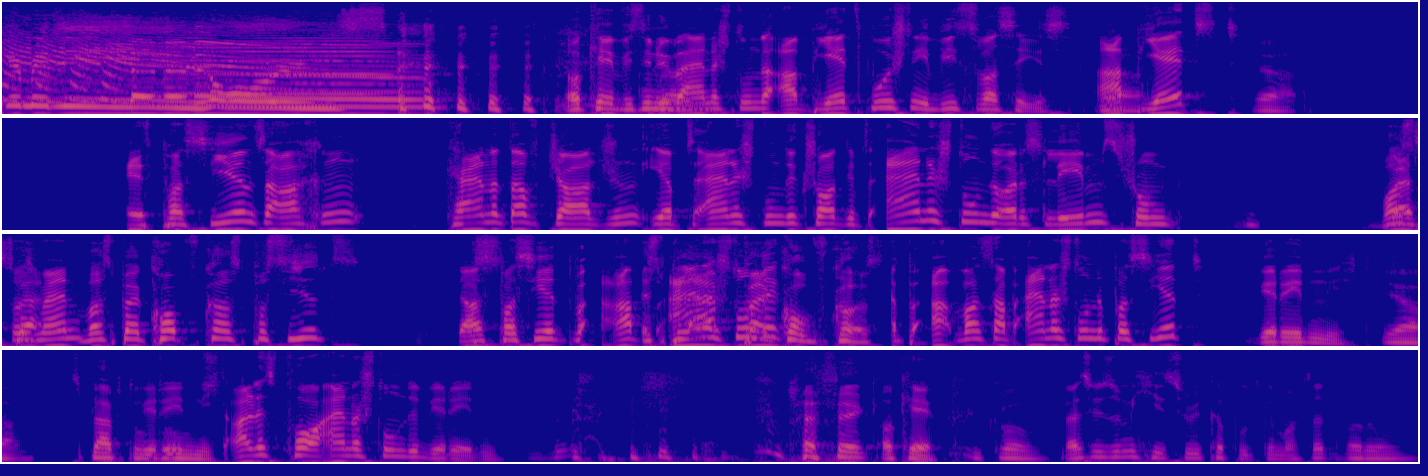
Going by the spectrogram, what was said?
Give me the horns. Okay, wir sind Ja. über eine Stunde. Ab jetzt, Burschen, ihr wisst, was es ist. Ab Ja. jetzt, ja. es passieren Sachen, keiner darf judgen. Ihr habt eine Stunde geschaut, ihr habt eine Stunde eures Lebens schon. Was, Weißt du, was ich bei, mein? was bei Kopfkast passiert? Das Es- passiert ab Es einer Stunde. bei Kopfkast. ab- was ab einer Stunde passiert, wir reden nicht. Ja, es bleibt Wir unter reden uns. nicht. Alles vor einer Stunde, wir reden. Perfekt. Okay. Komm. Weißt du, wieso mich History kaputt gemacht hat? Warum?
